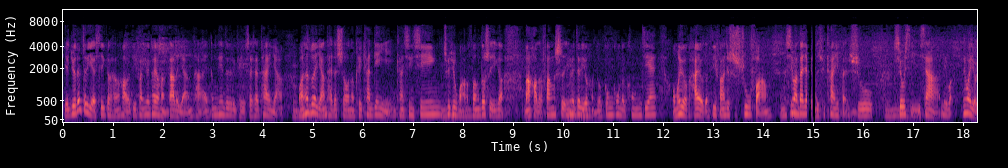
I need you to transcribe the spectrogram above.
也觉得这里也是一个很好的地方，因为它有很大的阳台，冬天在这里可以晒晒太阳。晚上坐在阳台的时候呢，可以看电影、看星星、吹吹晚风，都是一个蛮好的方式。因为这里有很多公共的空间，我们有还有个地方就是书房，我们希望大家去看一本书，休息一下。另外，另外有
